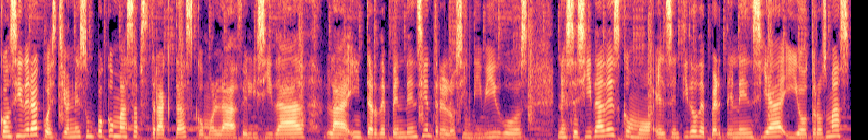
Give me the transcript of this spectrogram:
considera cuestiones un poco más abstractas como la felicidad, la interdependencia entre los individuos, necesidades como el sentido de pertenencia y otros más.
